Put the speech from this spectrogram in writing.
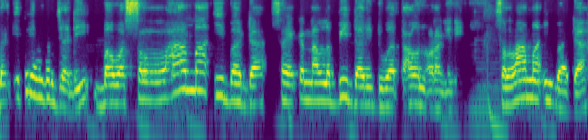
Dan itu yang terjadi bahwa selama ibadah, saya kenal lebih dari dua tahun orang ini. Selama ibadah,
